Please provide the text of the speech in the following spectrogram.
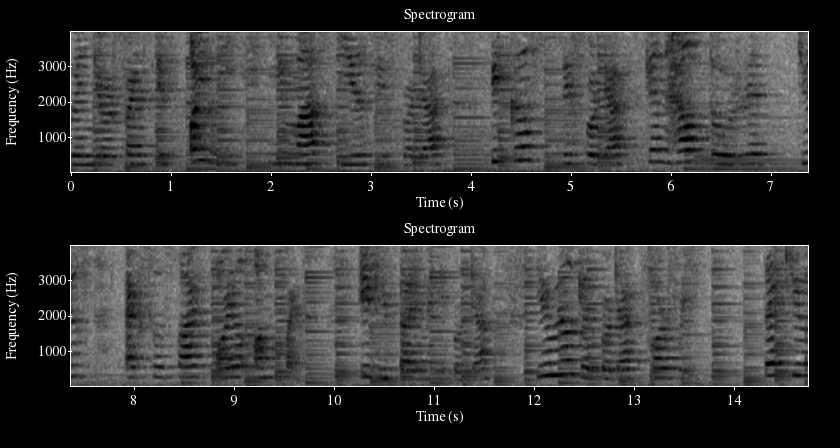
When your face is oily, you must use this product because this product can help to reduce excessive oil on face. If you buy many products, you will get product for free. Thank you.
